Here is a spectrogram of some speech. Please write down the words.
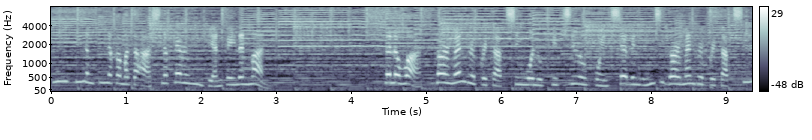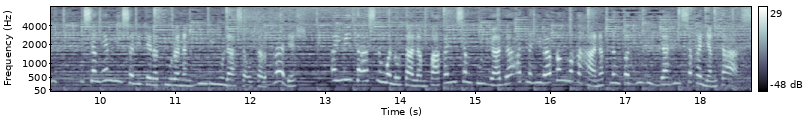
ngunit din ang pinakamataas na Paralympian kailanman. Dalawa, Dharmendra Pratap Singh 8 feet 0.7 in si Dharmendra Pratap Singh, isang ME sa literatura ng Hindi mula sa Uttar Pradesh, ay may taas ng 8 talampakan isang pulgada at nahirapang makahanap ng pag-ibig dahil sa kanyang taas.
